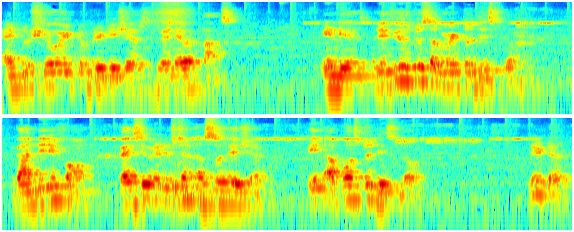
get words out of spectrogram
and to show it to Britishers whenever asked. Indians refused to submit to this law. Gandhi formed Passive Resistance Association in opposed to this law. Later,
